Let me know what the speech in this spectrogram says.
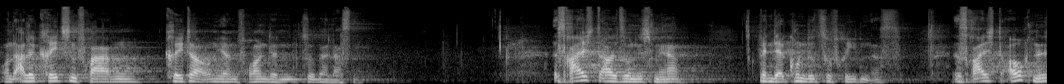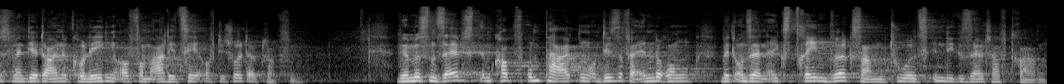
und alle Gretchenfragen Greta und ihren Freundinnen zu überlassen. Es reicht also nicht mehr, wenn der Kunde zufrieden ist. Es reicht auch nicht, wenn dir deine Kollegen auch vom ADC auf die Schulter klopfen. Wir müssen selbst im Kopf umparken und diese Veränderung mit unseren extrem wirksamen Tools in die Gesellschaft tragen.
